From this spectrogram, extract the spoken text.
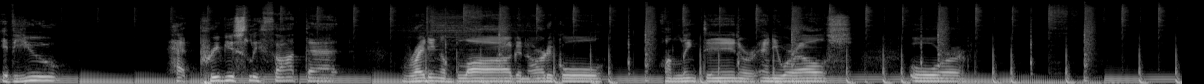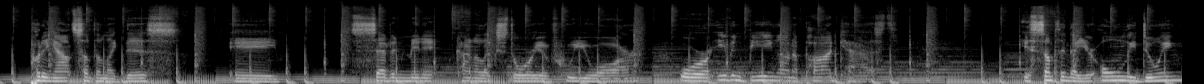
if you had previously thought that writing a blog, an article on LinkedIn or anywhere else, or putting out something like this, a seven minute kind of like story of who you are, or even being on a podcast is something that you're only doing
